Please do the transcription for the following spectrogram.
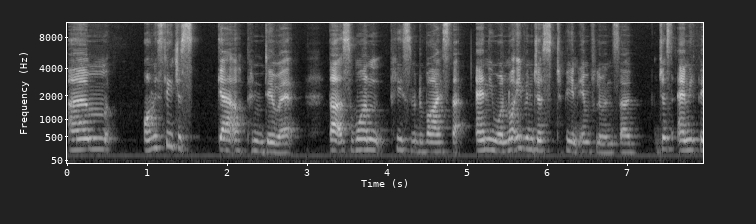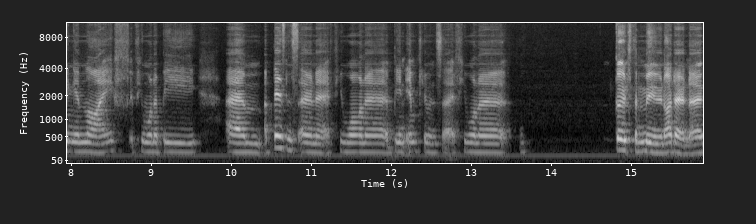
Um, honestly, just get up and do it. That's one piece of advice that anyone, not even just to be an influencer, just anything in life, if you want to be um, a business owner, if you want to be an influencer, if you want to go to the moon, I don't know,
